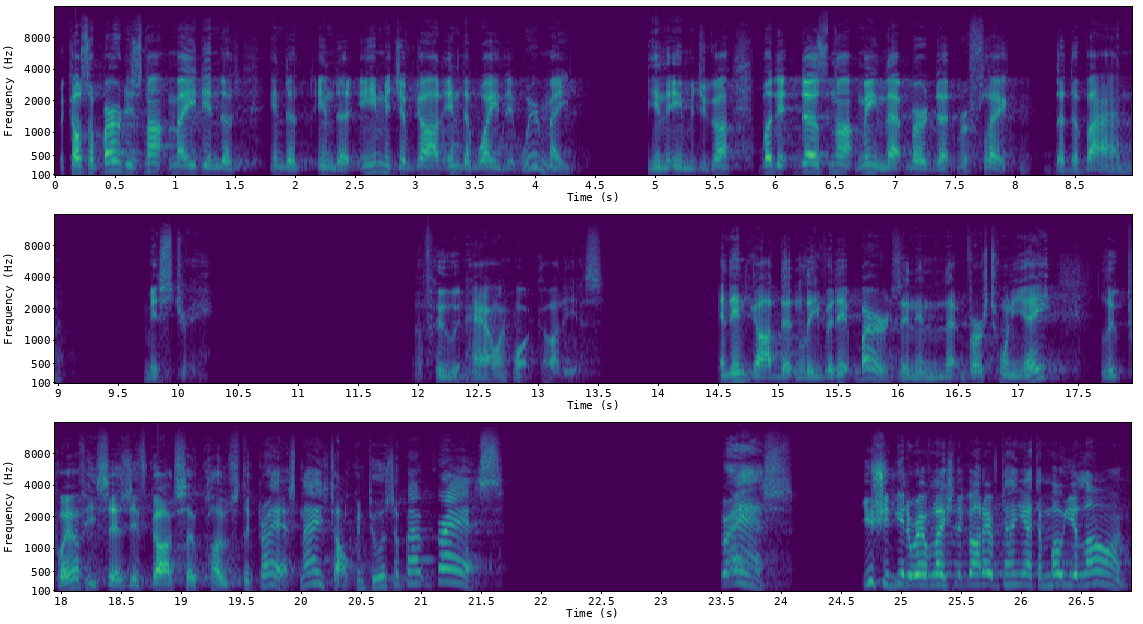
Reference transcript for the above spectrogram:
Because a bird is not made in the, in, the, in the image of God in the way that we're made in the image of God. But it does not mean that bird doesn't reflect the divine mystery of who and how and what God is. And then God doesn't leave it at birds. And in verse 28, Luke 12, he says, If God so clothes the grass. Now he's talking to us about grass. Grass. You should get a revelation of God every time you have to mow your lawn.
